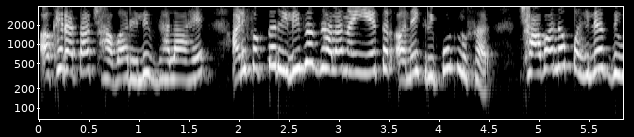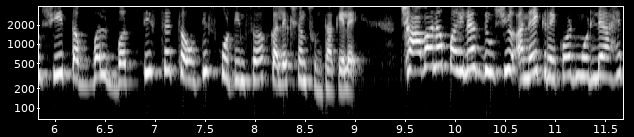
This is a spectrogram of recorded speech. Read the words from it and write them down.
अखेर आता छावा रिलीज झाला आहे. आणि फक्त रिलीजच झाला नाहीये तर अनेक रिपोर्टनुसार छावानं पहिल्याच दिवशी तब्बल बत्तीस ते चौतीस कोटींचं कलेक्शन सुद्धा केलंय. छावानं पहिल्याच दिवशी अनेक रेकॉर्ड मोडले आहेत.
